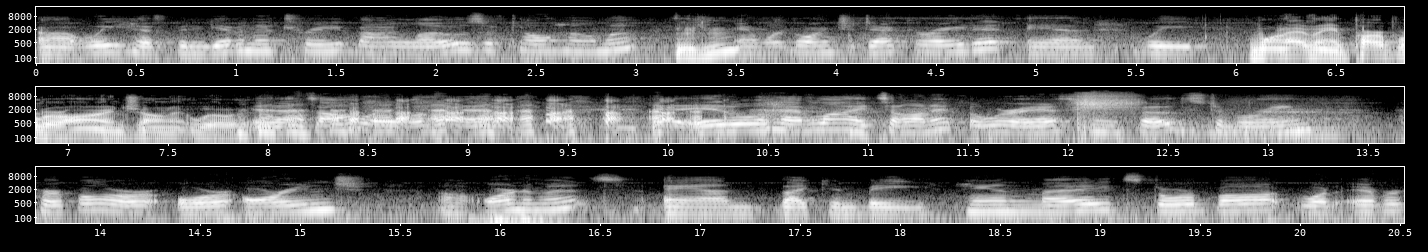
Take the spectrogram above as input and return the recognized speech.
uh, we have been given a tree by Lowe's of Tullahoma, Mhm. and we're going to decorate it, and we, Won't have any purple or orange on it, will it? that's all we'll have. It'll have lights on it, but we're asking folks to bring purple or, or orange uh, ornaments, and they can be handmade, store-bought, whatever.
